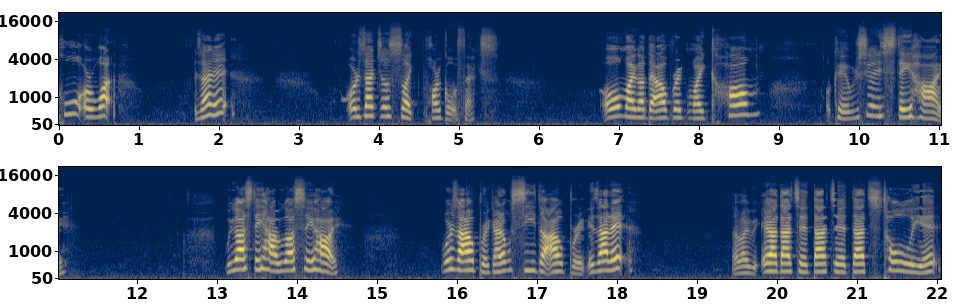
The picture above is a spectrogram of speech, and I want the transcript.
who or what? Is that it? Or is that just like particle effects? Oh my god, the outbreak might come. Okay, we're just gonna stay high. We gotta stay high. We gotta stay high. Where's the outbreak? I don't see the outbreak. Is that it? That might be. Yeah, that's it. That's it. That's totally it.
